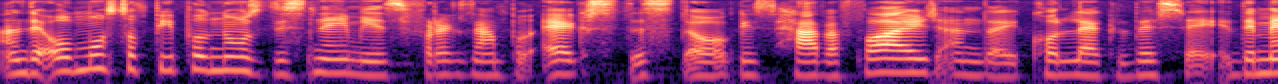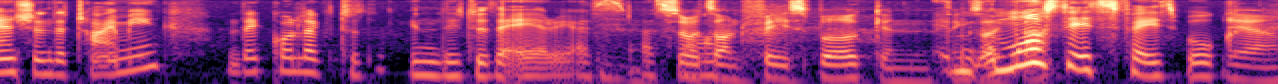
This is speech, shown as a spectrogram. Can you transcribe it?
And the, all, most of people knows this name is, for example, X. This dog is have a fight, and they collect. They say they mention the timing, and they collect to, in the, to the areas. as So it's on Facebook and things like Mostly it's Facebook. Yeah.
